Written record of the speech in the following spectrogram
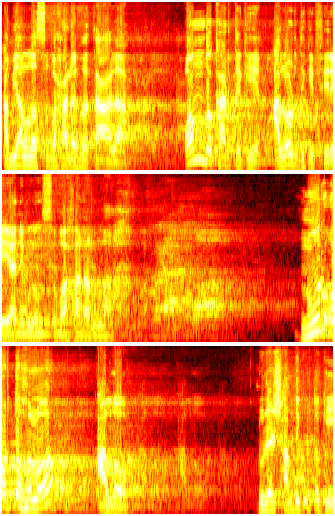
আমি আল্লাহ সুবাহান অন্ধকার থেকে আলোর দিকে ফিরে আনি বলুন সুবাহান আল্লাহ নূর অর্থ হলো আলো। নূরের শাব্দিক অর্থ কি?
